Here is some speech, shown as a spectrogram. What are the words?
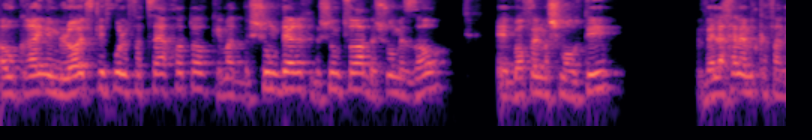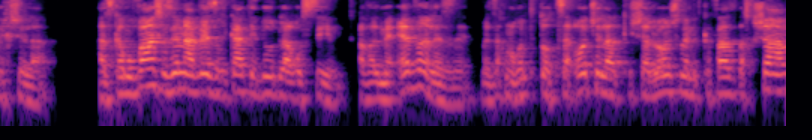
האוקראינים לא הצליחו לפצח אותו כמעט בשום דרך, בשום צורה, בשום אזור, אה, באופן משמעותי, ולכן המתקפה נכשלה. אז כמובן שזה מהווה זריקת עידוד לרוסים, אבל מעבר לזה, ואנחנו רואים את התוצאות של הכישלון של המתקפה הזאת עכשיו,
